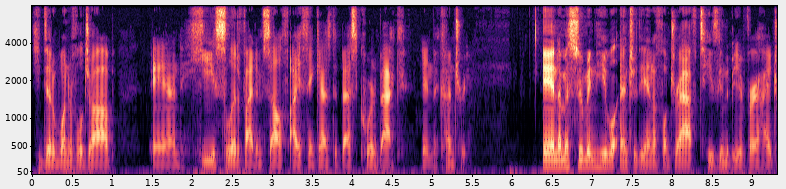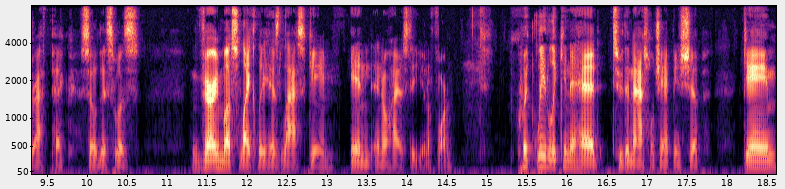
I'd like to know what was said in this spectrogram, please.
He did a wonderful job. And he solidified himself, I think, as the best quarterback in the country. And I'm assuming he will enter the NFL draft. He's going to be a very high draft pick. So this was very much likely his last game in an Ohio State uniform. Quickly looking ahead to the national championship game,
